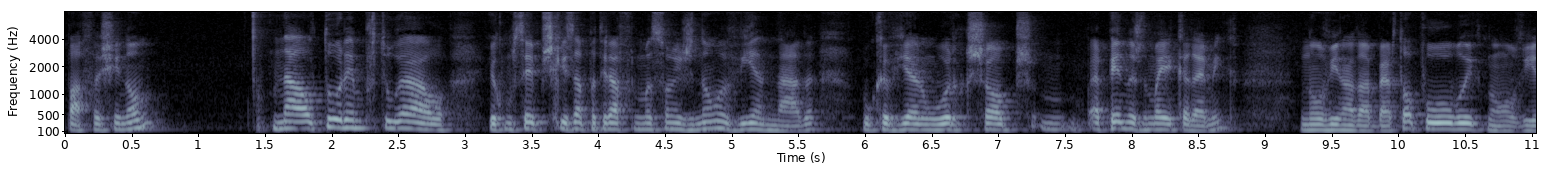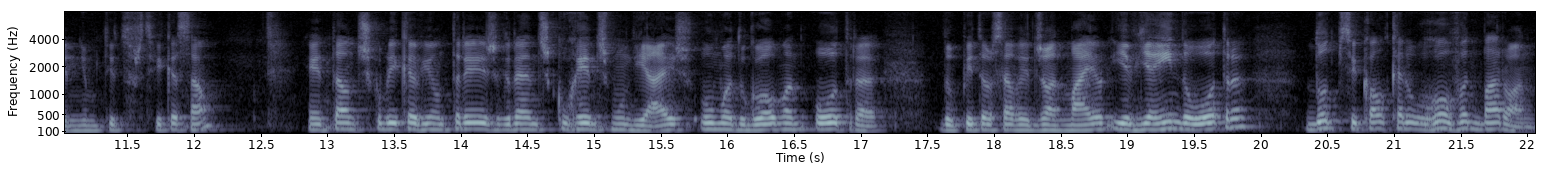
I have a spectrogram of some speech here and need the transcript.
Pá, fascinou-me na altura, em Portugal, eu comecei a pesquisar para tirar formações, não havia nada. O que havia eram workshops apenas de meio académico, não havia nada aberto ao público, não havia nenhum tipo de certificação. Então descobri que haviam três grandes correntes mundiais, uma do Goldman, outra do Peter Selby e John Mayer, e havia ainda outra de outro psicólogo que era o Rovan Baron.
